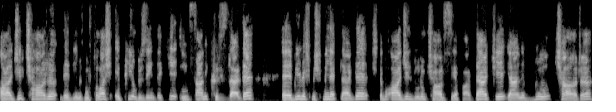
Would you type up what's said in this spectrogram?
acil çağrı dediğimiz bu flash appeal düzeyindeki insani krizlerde e, Birleşmiş Milletler'de işte bu acil durum çağrısı yapar. Der ki yani bu çağrı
